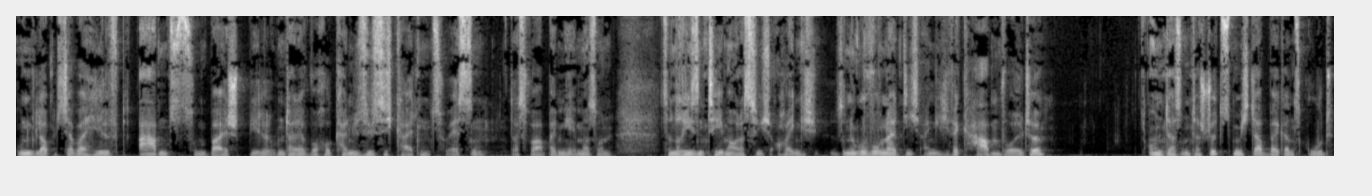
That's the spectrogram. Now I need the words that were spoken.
unglaublich dabei hilft, abends zum Beispiel unter der Woche keine Süßigkeiten zu essen. Das war bei mir immer so ein, so ein Riesenthema. Das ist auch eigentlich so eine Gewohnheit, die ich eigentlich weghaben wollte. Und das unterstützt mich dabei ganz gut.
